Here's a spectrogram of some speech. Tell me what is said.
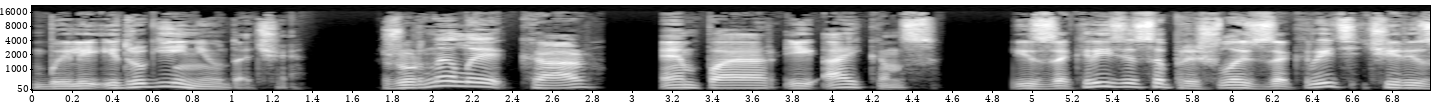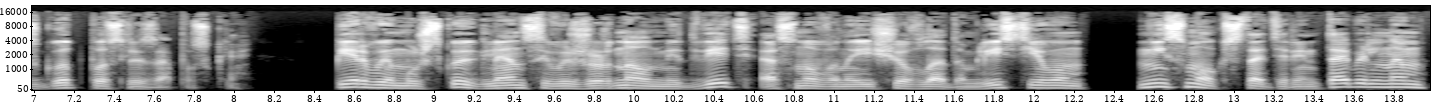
Были и другие неудачи. Журналы Car, Empire и Icons из-за кризиса пришлось закрыть через год после запуска. Первый мужской глянцевый журнал «Медведь», основанный еще Владом Листьевым, не смог стать рентабельным,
